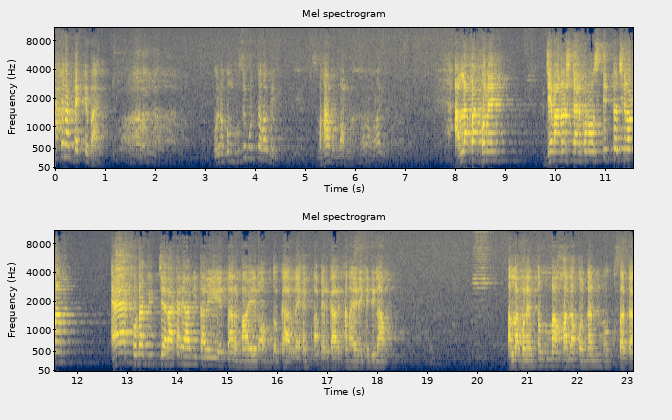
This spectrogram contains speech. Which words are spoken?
আখেরাত দেখতে পাই। ওই রকম বুঝে পড়তে হবে। আল্লাহ পাক বলেন, যে মানুষটার কোনো অস্তিত্ব ছিল না, এক ফোটা বীর্যের আকারে আমি তারে তার মায়ের অন্ধকার রেহেম নামের কারখানায় রেখে দিলাম। আল্লাহ বলেন তুম্মা খালাকনান নুতফাতা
